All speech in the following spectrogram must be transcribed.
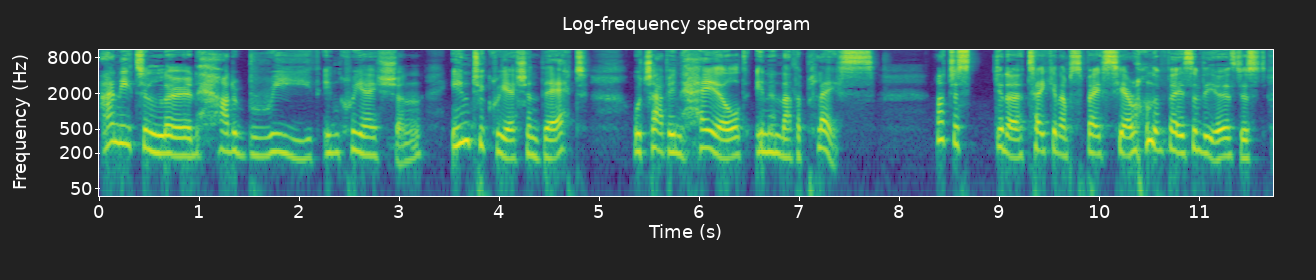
I need to learn how to breathe in creation, into creation, that which I've inhaled in another place. Not just, you know, taking up space here on the face of the earth, just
